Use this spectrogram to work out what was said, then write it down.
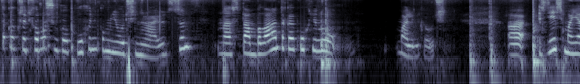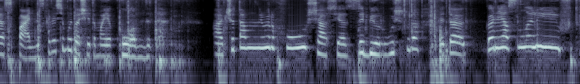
Такая, кстати, хорошенькая кухонька. Мне очень нравится. У нас там была такая кухня, ну, маленькая очень. А, здесь моя спальня, скорее всего, будет вообще это моя комната. А что там наверху? Сейчас я заберусь туда. Это кресло лифт.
